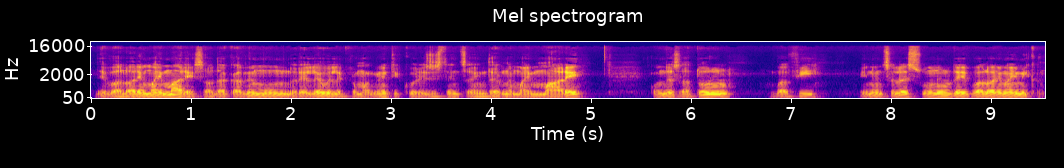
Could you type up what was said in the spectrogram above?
de valoare mai mare sau dacă avem un releu electromagnetic cu o rezistență internă mai mare, condensatorul va fi, bineînțeles, unul de valoare mai mică.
